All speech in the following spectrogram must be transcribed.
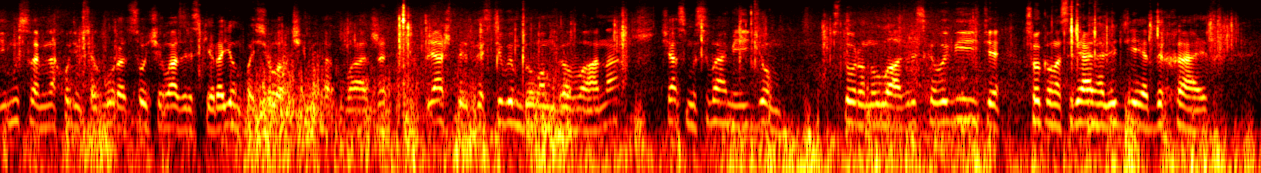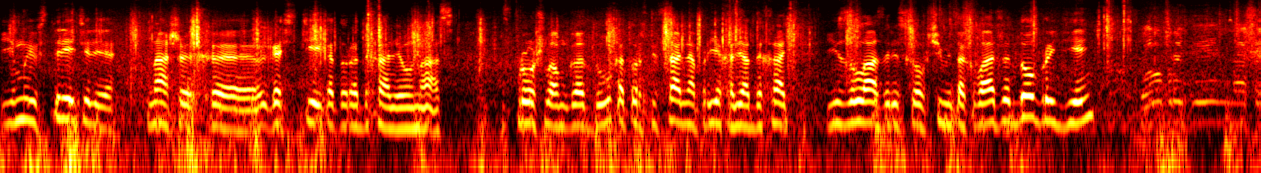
и мы с вами находимся в город Сочи, Лазаревский район, поселок Чимитакваджи, пляж перед гостевым домом Гавана. Сейчас мы с вами идем в сторону Лазаревска. Вы видите, сколько у нас реально людей отдыхает. И мы встретили наших э, гостей, которые отдыхали у нас в прошлом году, которые специально приехали отдыхать из Лазаревского в Чимитакваджи. Добрый день. Добрый день, наши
